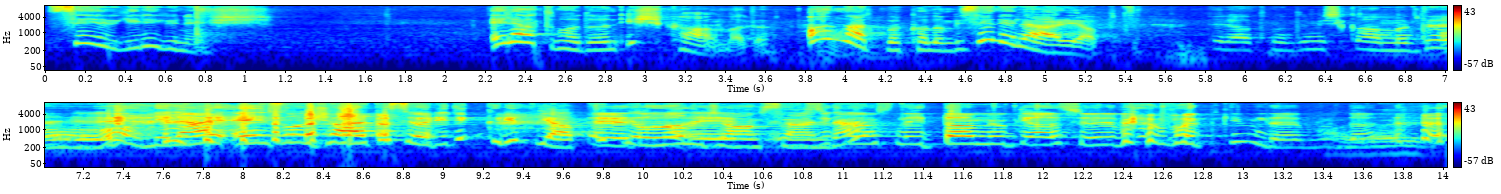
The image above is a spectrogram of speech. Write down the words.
Sevgili Güneş, el atmadığın iş kalmadı. Anlat bakalım bize neler yaptın? El atmadım iş kalmadı. Oo, Ee, neler en son şarkı söyledik, klip yaptık. bir onu o, alacağım e, Müzik senden. konusunda iddiam yok ya şöyle bir bakayım da burada. Hayır, hayır.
